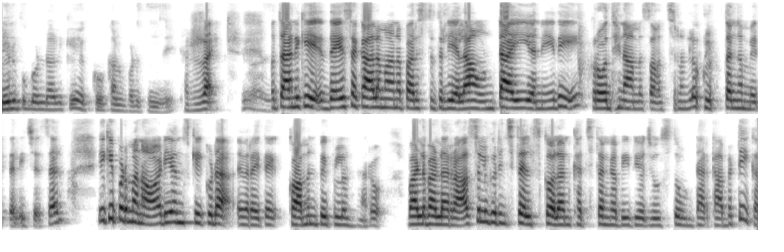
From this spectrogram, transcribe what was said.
నిలుపుకోవడానికి ఎక్కువ కనపడుతుంది. రైట్ మొత్తానికి దేశ కాలమాన పరిస్థితులు ఎలా ఉంటాయి అనేది క్రోధినామ సంవత్సరంలో క్లుప్తంగా మీరు తెలియజేశారు. ఇక ఇప్పుడు మన ఆడియన్స్కి కూడా ఎవరైతే కామన్ పీపుల్ ఉన్నారో వాళ్ళ వాళ్ళ రాసుల గురించి తెలుసుకోవాలని ఖచ్చితంగా వీడియో చూస్తూ ఉంటారు కాబట్టి ఇక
